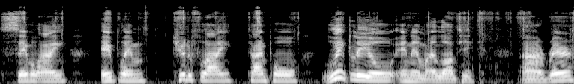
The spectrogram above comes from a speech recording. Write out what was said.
Sableye, Applin, Cutiefly, Tympole, Litleo, and a Milotic. Uh, rare,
